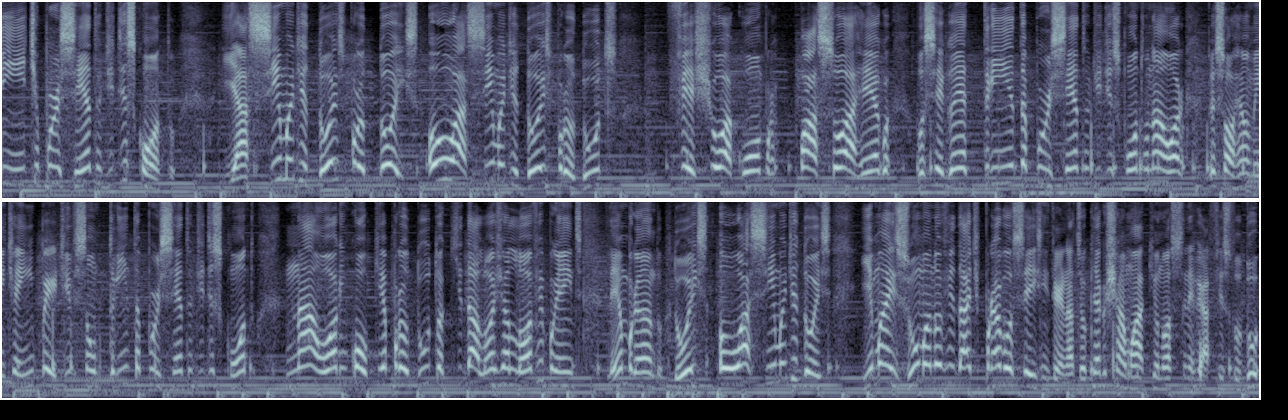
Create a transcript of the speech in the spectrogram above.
20% de desconto. E acima de dois, dois ou acima de dois produtos, fechou a compra, passou a régua, você ganha 30% de desconto na hora. Pessoal, realmente é imperdível, são 30% de desconto na hora em qualquer produto aqui da loja Love Brands. Lembrando, dois ou acima de dois. E mais uma novidade para vocês, internatos. Eu quero chamar aqui o nosso cinegrafista Dudu.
